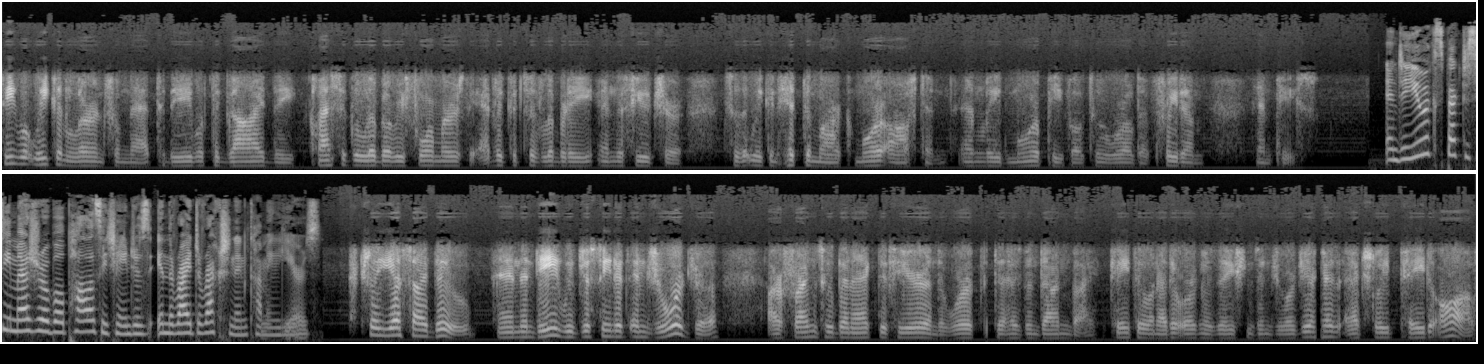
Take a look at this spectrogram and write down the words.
see what we can learn from that to be able to guide the classical liberal reformers, the advocates of liberty in the future, so that we can hit the mark more often and lead more people to a world of freedom and peace. And do you expect to see measurable policy changes in the right direction in coming years? Actually, yes, I do. And indeed, we've just seen it in Georgia. Our friends who've been active here and the work that has been done by Cato and other organizations in Georgia has actually paid off.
